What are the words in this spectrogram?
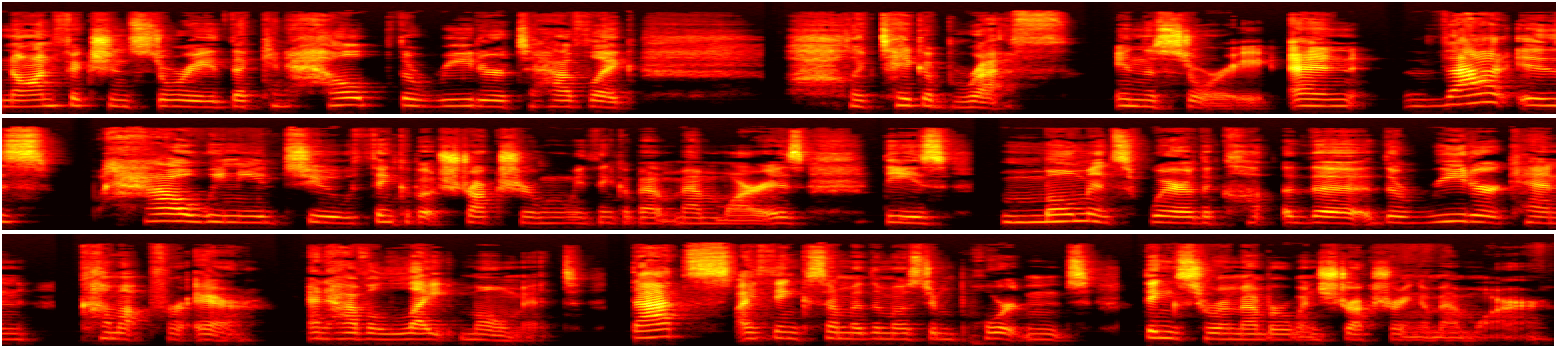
nonfiction story that can help the reader to have like like take a breath in the story. And that is how we need to think about structure when we think about memoir is these moments where the the the reader can come up for air and have a light moment that's i think some of the most important things to remember when structuring a memoir.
